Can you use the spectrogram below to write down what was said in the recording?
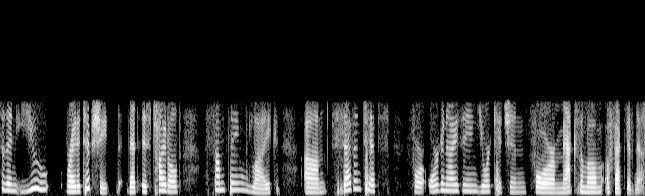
So then you write a tip sheet that is titled something like um, seven tips for organizing your kitchen for maximum effectiveness.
